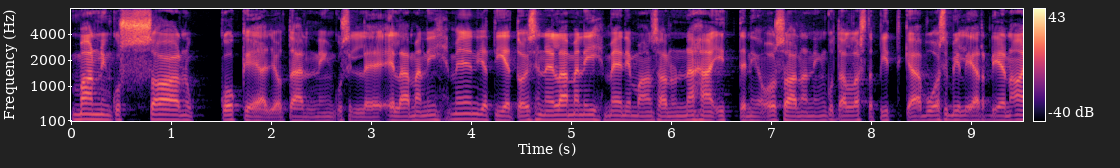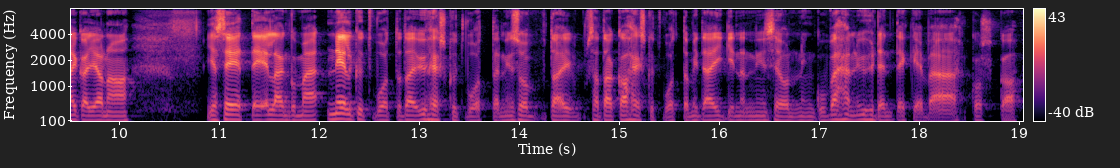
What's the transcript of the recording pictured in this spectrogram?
mä oon niin saanut kokea jo tämän niin kuin elämän ihmeen ja tietoisen elämän ihmeen, ja mä oon saanut nähdä itteni osana niin kuin tällaista pitkää vuosimiljardien aikajanaa, ja se, että elänkö mä 40 vuotta tai 90 vuotta niin se on, tai 180 vuotta, mitä ikinä, niin se on niin kuin vähän yhdentekevää, koska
